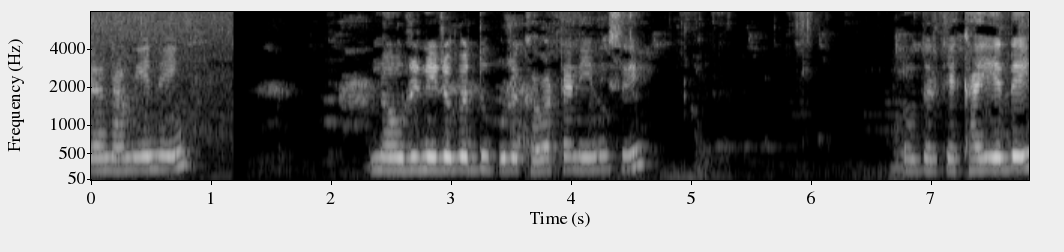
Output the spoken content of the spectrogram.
এটা নামিয়ে নেই। নৌরি নীরবের দুপুরে খাবারটা নিয়ে নিছি। ওদেরকে খাইয়ে দেই।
